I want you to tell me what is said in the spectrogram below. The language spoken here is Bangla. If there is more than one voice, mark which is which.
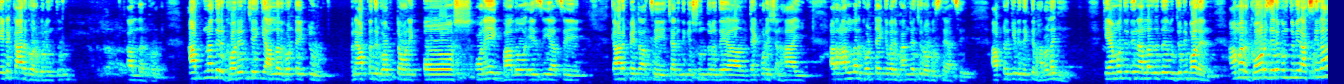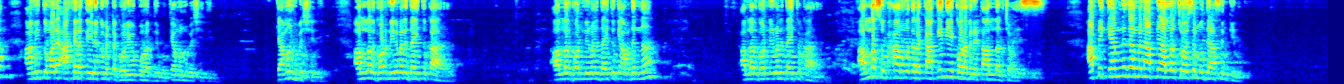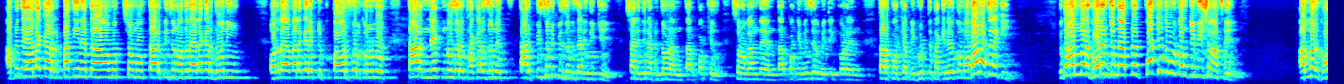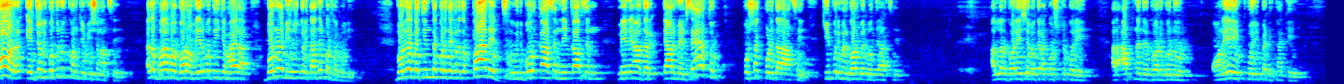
Speaker 1: এটা কার ঘর বলেন তো? আল্লাহর ঘর। আপনাদের ঘরের চেয়ে কি আল্লাহর ঘরটা একটু মানে আপনাদের ঘরটা অনেক পশ, অনেক ভালো এসি আছে কার্পেট আছে, চারিদিকে সুন্দর দেয়াল ডেকোরেশন হাই আর আল্লাহর ঘরটা একেবারে ভাঙ্গাচুর অবস্থায় আছে। আপনার কি এটা দেখতে ভালো লাগে? কেমন দিন আল্লাহ যদি- বলেন, আমার ঘর যেরকম তুমি রাখছিলা, আমি তোমার আখেরাতে এরকম একটা ঘরে উপহার দেবো। কেমন হবে সেদিন? কেমন হবে সেদিন? আল্লাহর ঘর নির্মাণের দায়িত্ব কার? আল্লাহর ঘর নির্মাণের দায়িত্ব কি আমাদের না? আল্লাহর ঘর নির্মাণের দায়িত্ব কার? আল্লাহ সুবহানাহু ওয়া কাকে দিয়ে করাবেন এটা আল্লাহর চয়েস আপনি কেমনে জানবেন আপনি আল্লাহর চয়েসের মধ্যে আছেন কিনা? আপনি তো এলাকার পাতি নেতা, অমুক চমক, তার পিছনে অথবা এলাকার ধনী, অথবা এলাকার একটু পাওয়ারফুল কোনো লোক, তার নেক নজরে থাকার জন্য তার পিছনে পিছনে চারিদিকে, চারিদিন আপনি দৌড়ান, তার পক্ষে স্লোগান দেন, তার পক্ষে মিছিল মিটিং করেন, তার পক্ষে আপনি ঘুরতে থাকেন, এরকম অভাব আছে নাকি? কিন্তু আল্লাহর ঘরের জন্য আপনার কতটুকু কন্ট্রিবিউশন আছে? আল্লাহর ঘর, এর জন্য কতটুকু কন্ট্রিবিউশন আছে? এত ভয়াবহ গরম, এর মধ্যে যে ভাইরা বোনেরা বিশেষ করে তাদের কথা বলি। বোনেরা একবার চিন্তা করে দেখেন তো planet with burqas and niqabs and many other garments এত পোশাক পরে তারা আছে, কি পরিমাণ গরমের মধ্যে আছে? আল্লাহর ঘরে এসে লোকেরা কষ্ট করে, আর আপনাদের ঘরগুলো অনেক পরিপাটি থাকে।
